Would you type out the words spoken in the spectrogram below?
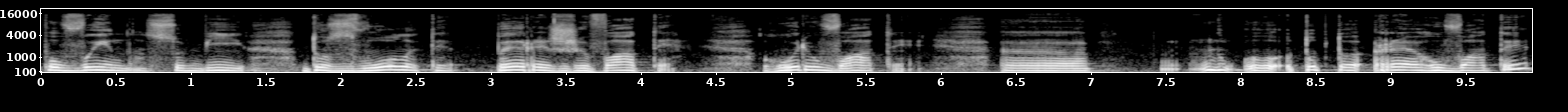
повинна собі дозволити переживати, горювати. Е, ну, тобто реагувати,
